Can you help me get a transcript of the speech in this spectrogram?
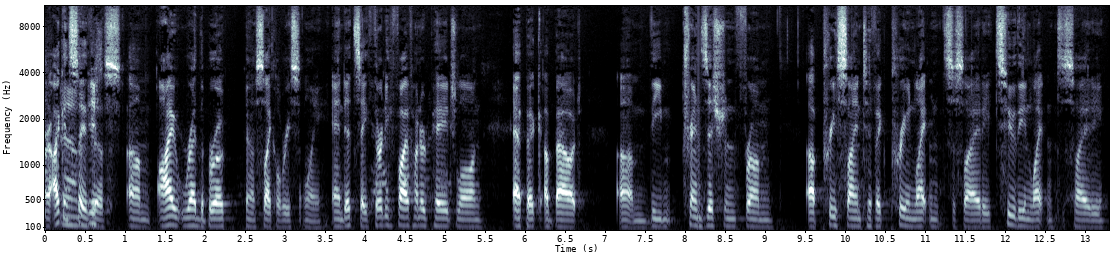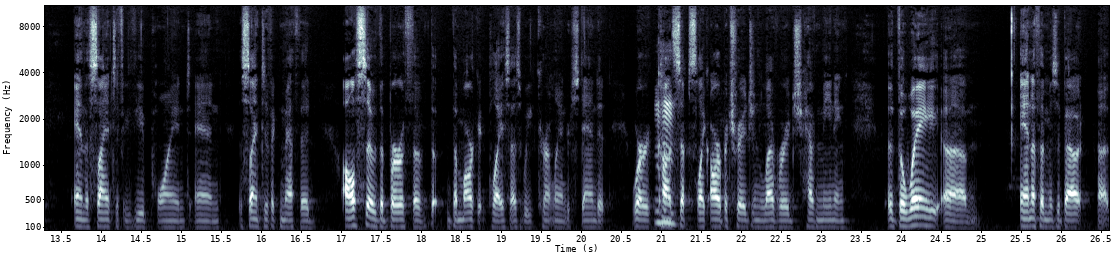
All right, I can Um, say if- this. Um, I read the Baroque uh, cycle recently, and it's a 3,500 page long epic about um, the transition from a pre scientific, pre Enlightenment society to the Enlightened society and the scientific viewpoint and the scientific method. Also, the birth of the, the marketplace as we currently understand it, where concepts like arbitrage and leverage have meaning. The way um, Anathem is about uh,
